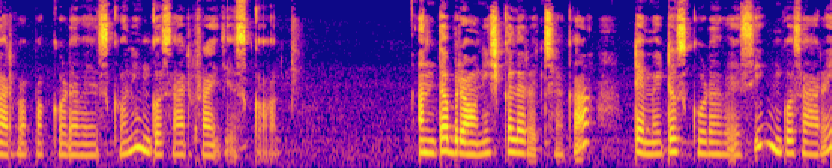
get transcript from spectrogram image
కరివేపాకు కూడా వేసుకొని ఇంకోసారి ఫ్రై చేసుకోవాలి. అంతా బ్రౌనిష్ కలర్ వచ్చాక టమాటోస్ కూడా వేసి ఇంకోసారి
